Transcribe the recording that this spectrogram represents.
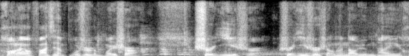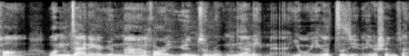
后来我发现不是那么回事儿，是意识是意识上传到云盘以后，我们在那个云盘或者云存储空间里面有一个自己的一个身份，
